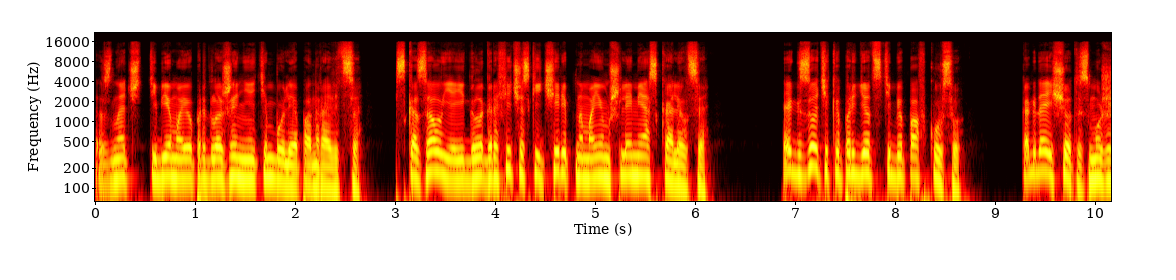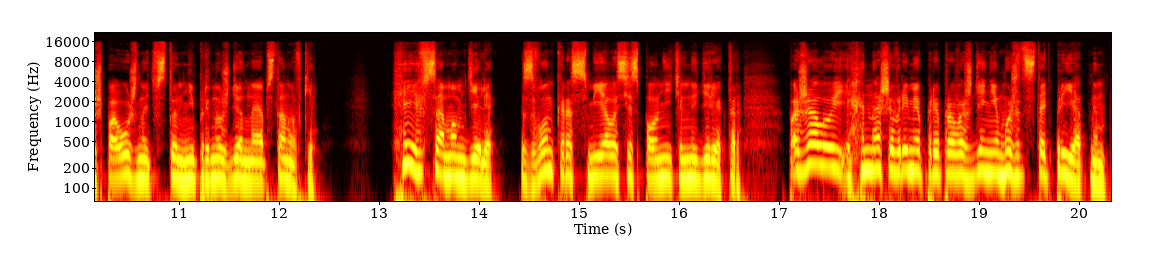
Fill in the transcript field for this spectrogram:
«Значит, тебе мое предложение тем более понравится», — сказал я, и голографический череп на моем шлеме оскалился. «Экзотика придется тебе по вкусу. Когда еще ты сможешь поужинать в столь непринужденной обстановке?» «И в самом деле», Звонко рассмеялась исполнительный директор. «Пожалуй, наше времяпрепровождение может стать приятным.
